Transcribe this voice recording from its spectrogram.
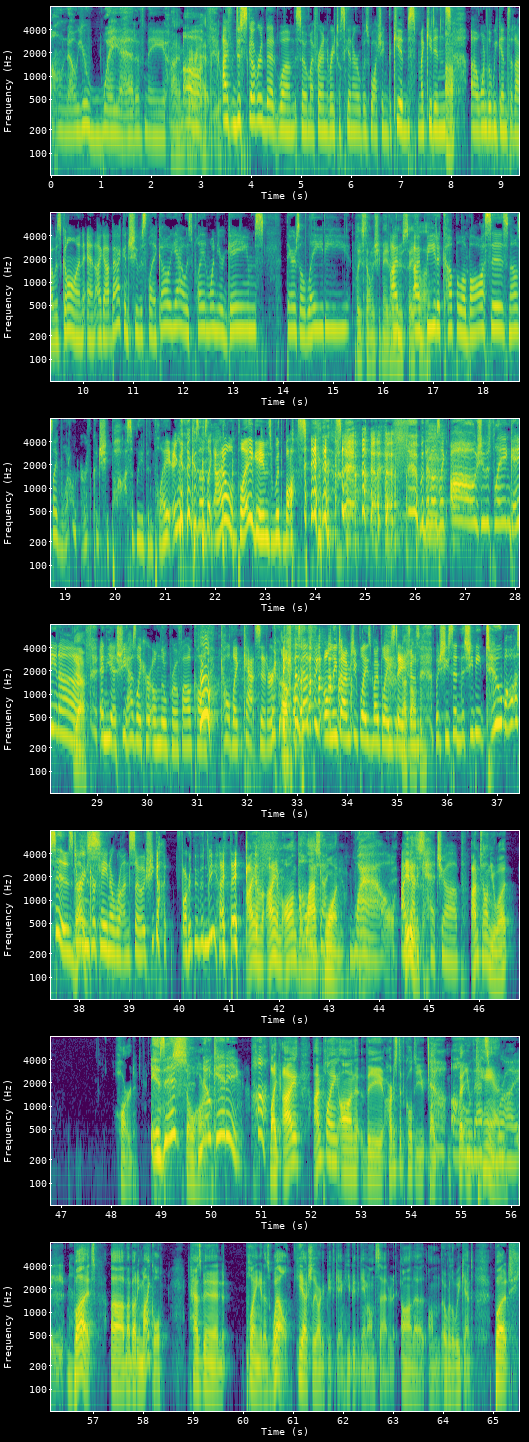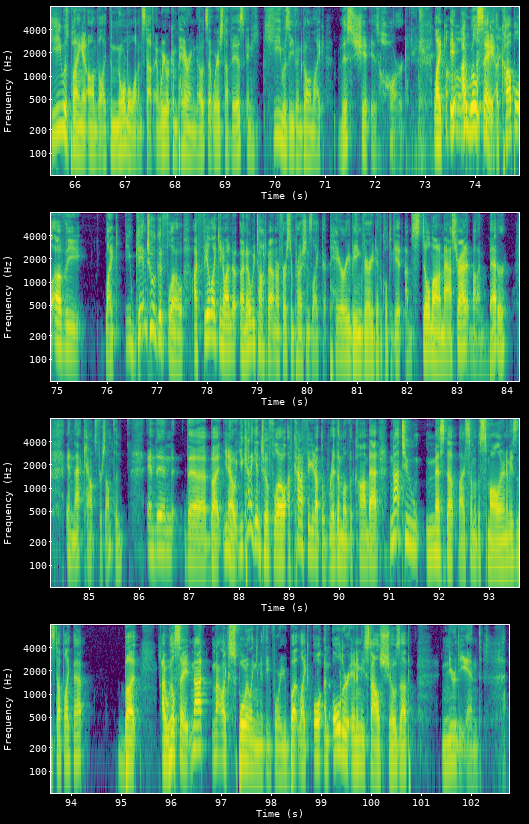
Oh no, you're way ahead of me. I am very Uh, ahead of you. I've discovered that um so my friend Rachel Skinner was watching the Kibbs, my kittens, Uh-huh. uh one of the weekends that I was gone and I got back and she was like, "Oh yeah, I was playing one of your games. There's a lady. Please tell me she made her I, new save I file. beat a couple of bosses." And I was like, "What on earth could she possibly have been playing?" Cuz I was like, "I don't play games with bosses." but then I was like, "Oh, she was playing Kena." Yeah. And yes, she has like her own little profile called called like cat sitter oh. because that's the only time she plays my PlayStation. awesome. But she said that she beat two bosses during her Kena run, so she got farther than me, I think. I am I am on the Oh last one. Wow, I It gotta is- catch up. I'm telling you what, hard. Is it So hard. No kidding, huh? Like I, I'm playing on the hardest difficulty you like Oh, that you that's can. right. But uh, my buddy Michael has been playing it as well. He actually already beat the game. He beat the game on Saturday on uh, on over the weekend. But he was playing it on the like the normal one and stuff, and we were comparing notes at where stuff is, and he, he was even going like, "This shit is hard." Like it, I Oh. will say, a couple of the like you get into a good flow. I feel like you know I know I know we talked about in our first impressions like the parry being very difficult to get. I'm still not a master at it, but I'm better, and that counts for something. And then the but you know you kind of get into a flow. I've kind of figured out the rhythm of the combat, not too messed up by some of the smaller enemies and stuff like that. But I will say not not like spoiling anything for you, but like o- an older enemy style shows up near the end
